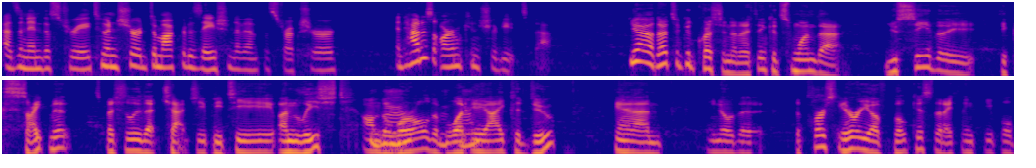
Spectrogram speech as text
as an industry to ensure democratization of infrastructure? And how does ARM contribute to that? Yeah, that's a good question. And I think it's one that you see the excitement, especially that Chat GPT unleashed on Mhm, the world of what mhm. AI could do. And, you know, the the first area of focus that I think people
